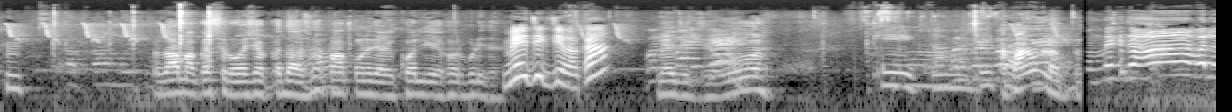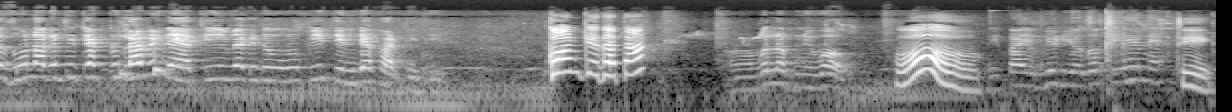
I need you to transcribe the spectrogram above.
આમાં કસરો હશે કદાચ હો પાકોને ત્યારે ખોલીએ ખબર પડી જાય મેજિક જેવો કા મેજિક જેવો ઠીક તમે પાનું લાગતું મેં કીધું આ વાલો જૂનાગઢ થી ટ્રેક્ટર લાવીને તી મેં કીધું હું પીતીને દેખાડતી હતી કોણ કહેતા તા વલ્લભ ની વહુ હો એ કાઈ વિડિયો જોતી હે ને ઠીક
